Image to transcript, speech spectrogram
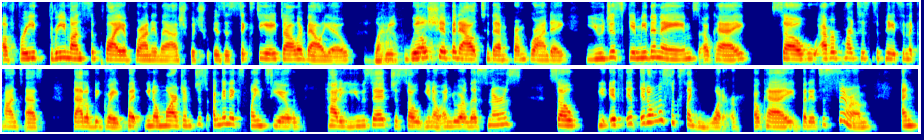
a free three month supply of Grande Lash, which is a $68 value. Wow. We will ship it out to them from Grande. You just give me the names, okay? So whoever participates in the contest, that'll be great. But you know, Marge, I'm just I'm going to explain to you how to use it, just so you know, and your listeners. So it, it it almost looks like water, okay, but it's a serum, and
